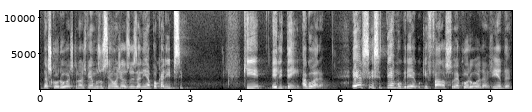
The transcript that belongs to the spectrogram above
das coroas que nós vemos no Senhor Jesus ali em Apocalipse, que ele tem. Agora, esse, esse termo grego que fala sobre a coroa da vida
